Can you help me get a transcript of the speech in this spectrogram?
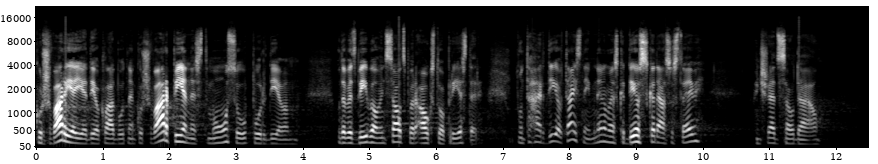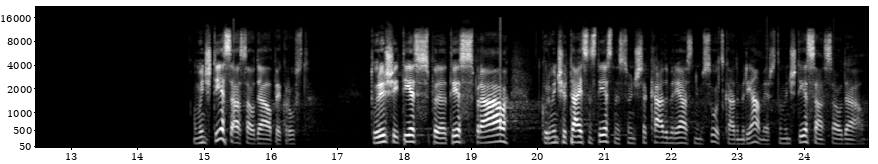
kurš var ieiet Dieva klātbūtnē, kurš var pienest mūsu upuri Dievam. Un tāpēc Bībeli viņu sauc par augsto priesteri. Un tā ir Dieva taisnība. Nedomājies, ka Dievs skatās uz tevi, viņš redz savu dēlu. Un viņš tiesā savu dēlu pie krusta. Tur ir šī tiesas, tiesas prāva, kur viņš ir taisnīgs tiesnesis. Viņš saka, kādam ir jāsaņem sots, kādam ir jāmirst, un viņš tiesā savu dēlu.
